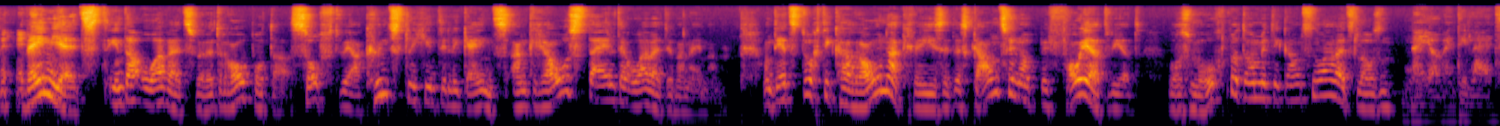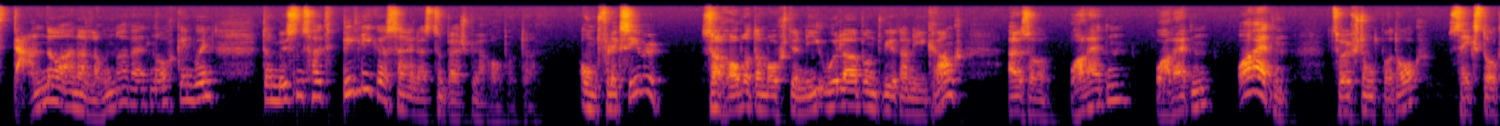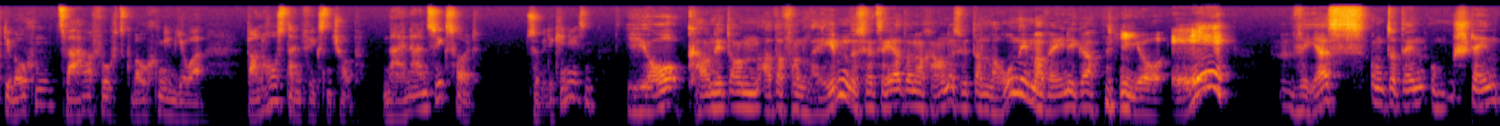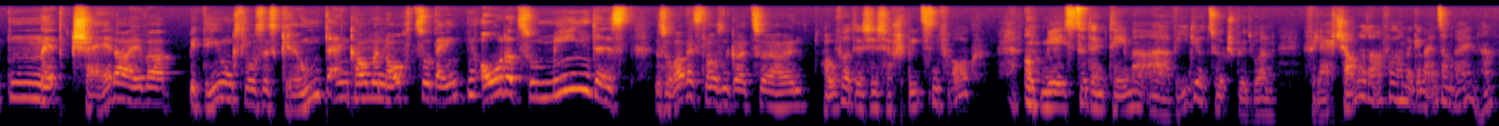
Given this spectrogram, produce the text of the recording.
Wenn jetzt in der Arbeitswelt Roboter, Software, künstliche Intelligenz einen Großteil der Arbeit übernehmen und jetzt durch die Corona-Krise das Ganze noch befeuert wird, was macht man da mit den ganzen Arbeitslosen? Naja, wenn die Leute dann noch einer Lohnarbeit nachgehen wollen, dann müssen sie halt billiger sein als zum Beispiel ein Roboter. Und flexibel. So ein Roboter macht ja nie Urlaub und wird auch nie krank. Also arbeiten, arbeiten, arbeiten. Zwölf Stunden pro Tag, sechs Tage die Woche, 52 Wochen im Jahr. Dann hast du einen fixen Job. 996 halt. So wie die Chinesen. Ja, kann ich dann auch davon leben? Das hört sich eher danach an, als wird der Lohn immer weniger. Ja, eh? Wär's unter den Umständen nicht gescheiter, über bedingungsloses Grundeinkommen nachzudenken oder zumindest das Arbeitslosengeld zu erhöhen? Hofer, das ist eine Spitzenfrage. Und mir ist zu dem Thema ein Video zugespielt worden. Vielleicht schauen wir da einfach mal gemeinsam rein. Ha?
